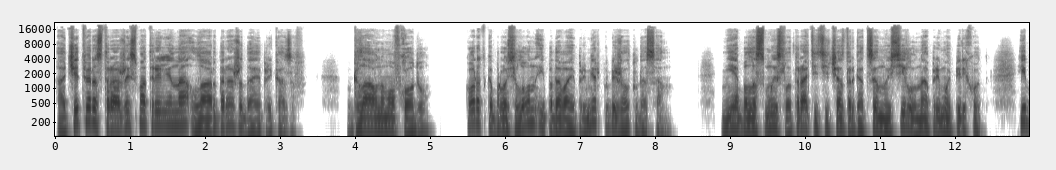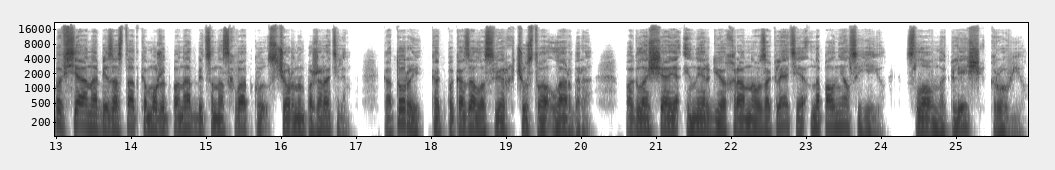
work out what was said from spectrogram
а четверо стражей смотрели на Лардера, ожидая приказов. «К главному входу!» — коротко бросил он и, подавая пример, побежал туда сам. Не было смысла тратить сейчас драгоценную силу на прямой переход, ибо вся она без остатка может понадобиться на схватку с черным пожирателем, который, как показало сверхчувство Лардера, поглощая энергию охранного заклятия, наполнялся ею, словно клещ кровью.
